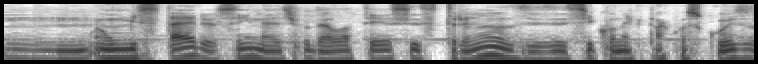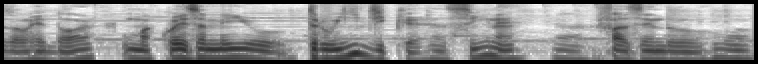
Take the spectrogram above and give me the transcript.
um, um mistério, assim, né? Tipo, dela ter esses transes e se conectar com as coisas ao redor. Uma coisa meio druídica, assim, né? Ah, Fazendo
